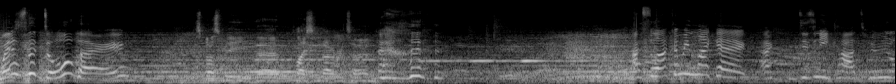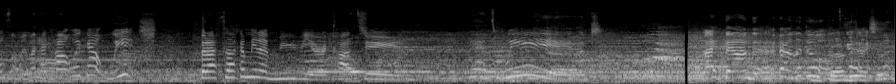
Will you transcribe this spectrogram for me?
Where's the door though? It's supposed to be the place of no return. I feel like I'm in like a, a Disney cartoon or something. Like I can't work out which, but I feel like I'm in a movie or a cartoon. Yeah, it's weird. I found it. I found the door. Found the exit.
